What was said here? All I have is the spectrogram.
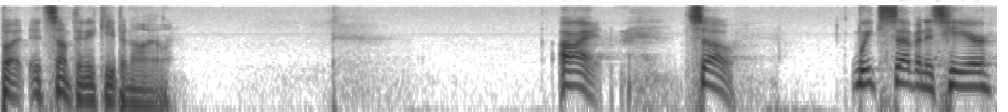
but it's something to keep an eye on. All right. So, week 7 is here.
